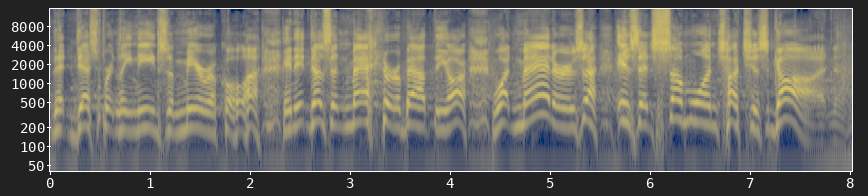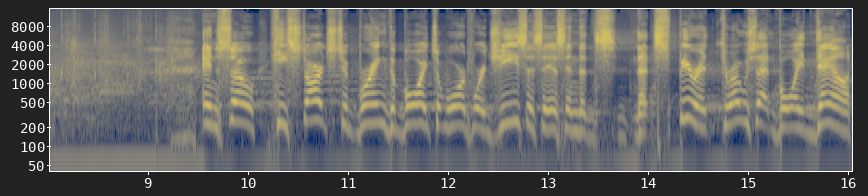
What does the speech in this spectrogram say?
that desperately needs a miracle. Uh, and it doesn't matter about the art. What matters uh, is that someone touches God. And so he starts to bring the boy toward where Jesus is, and the, that spirit throws that boy down,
